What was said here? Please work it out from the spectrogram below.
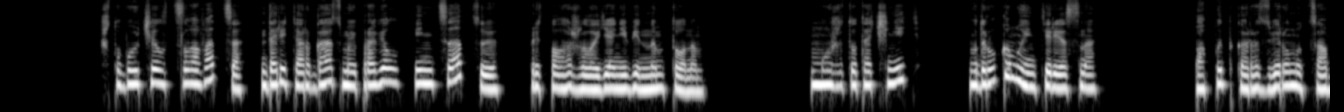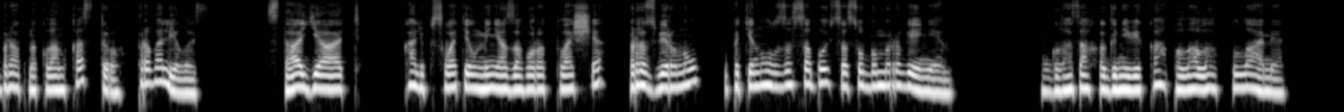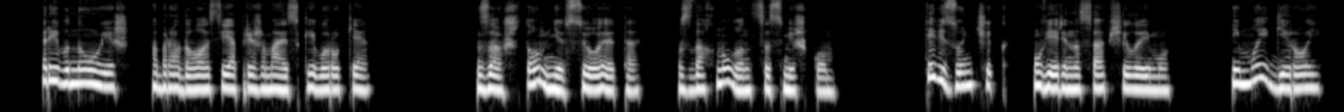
«Чтобы учил целоваться, дарить оргазмы и провел инициацию?» предположила я невинным тоном. «Может, уточнить? Вдруг ему интересно?» Попытка развернуться обратно к Ланкастеру провалилась. «Стоять!» Калиб схватил меня за ворот плаща, развернул и потянул за собой с особым рвением. В глазах огневика пылало пламя. «Ревнуешь», — обрадовалась я, прижимаясь к его руке. «За что мне все это?» — вздохнул он со смешком. «Ты везунчик», — уверенно сообщила ему. «И мой герой».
